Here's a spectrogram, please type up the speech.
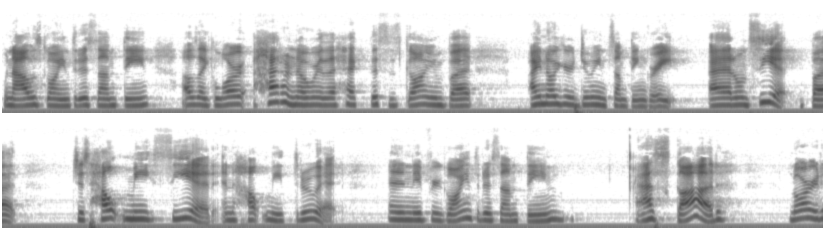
when I was going through something, I was like, Lord, I don't know where the heck this is going, but I know you're doing something great. I don't see it, but just help me see it and help me through it. And if you're going through something, ask God, Lord,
